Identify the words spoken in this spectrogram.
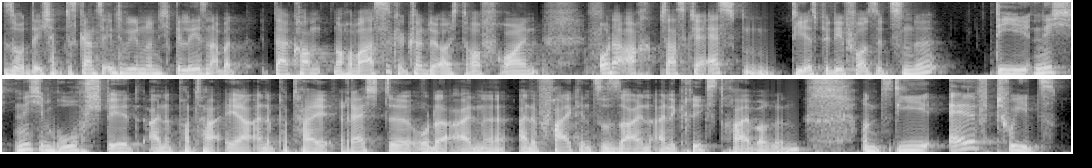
So, ich habe das ganze Interview noch nicht gelesen, aber da kommt noch was, da könnt ihr euch drauf freuen. Oder auch Saskia Esken, die SPD-Vorsitzende, die nicht, nicht im Ruch steht, eine Partei, eher eine Partei Rechte oder eine, eine Falkin zu sein, eine Kriegstreiberin. Und die elf Tweets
